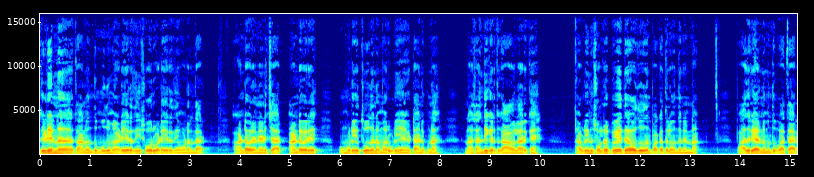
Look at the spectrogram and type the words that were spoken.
திடீர்னு தான் வந்து முதுமை அடைகிறதையும் சோர்வு அடைகிறதையும் உணர்ந்தார். ஆண்டவரை நினச்சார். ஆண்டவரே உம்முடைய தூதனை மறுபடியும் என்கிட்ட அனுப்புனா நான் சந்திக்கிறதுக்கு ஆவலாக இருக்கேன். அப்படின்னு சொல்கிறப்பவே தேவதூதன் பக்கத்தில் வந்து நின்னான். பாதிரியார் நிமிர்ந்து பார்த்தார்.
